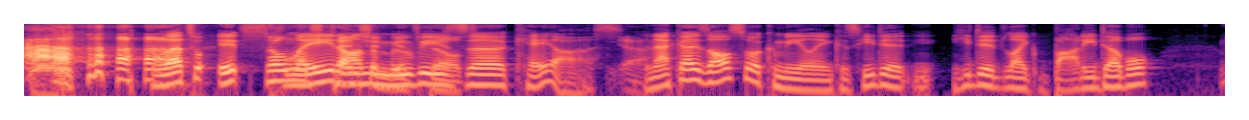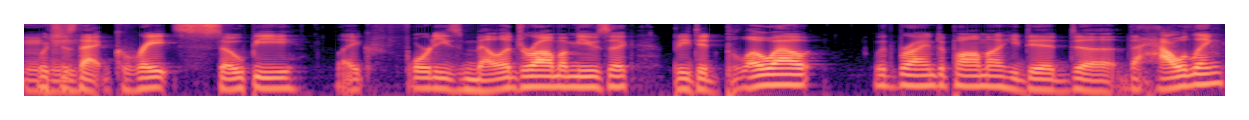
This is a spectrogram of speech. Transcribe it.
Well, that's what it So played on the movie's uh, chaos. Yeah. And that guy's also a chameleon because he did he did like Body Double, which Mm-hmm. is that great soapy like 40s melodrama music. But he did Blowout with Brian De Palma. He did uh, The Howling,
